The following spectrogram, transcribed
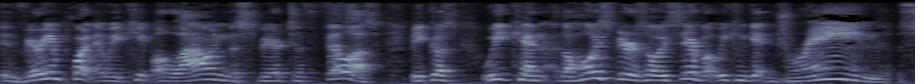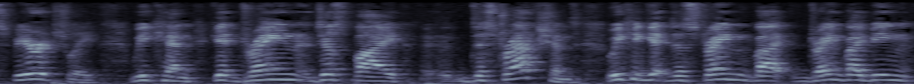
it's very important that we keep allowing the Spirit to fill us because we can, the Holy Spirit is always there, but we can get drained spiritually. We can get drained just by uh, distractions. We can get distrained by, drained by being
